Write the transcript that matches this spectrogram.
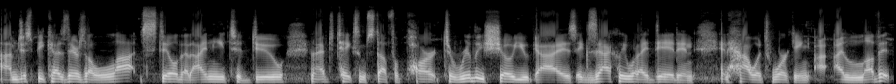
um, just because there's a lot still that I need to do, and I have to take some stuff apart to really show you guys exactly what I did and, and how it's working. I, I love it.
